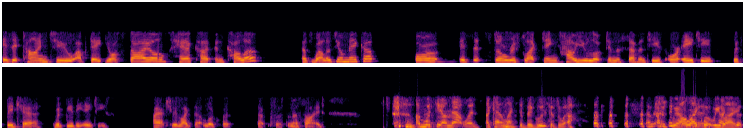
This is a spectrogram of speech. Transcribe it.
Is it time to update your style, haircut, and color, as well as your makeup? Or is it still reflecting how you looked in the 70s or 80s with big hair would be the 80s? I actually like that look, but that's just an aside. I'm with you on that one. I kind of like the big look as well. we all like what we Texas,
